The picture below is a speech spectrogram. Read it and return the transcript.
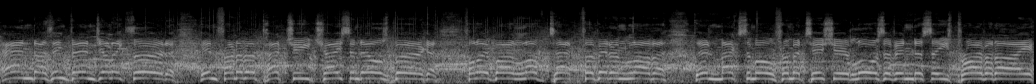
And I think Vangelic third in front of Apache, Chase and Ellsberg. Followed by Love Tap, Forbidden Love. Then Maximal from Atishu. Laws of Indices, Private Eye.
